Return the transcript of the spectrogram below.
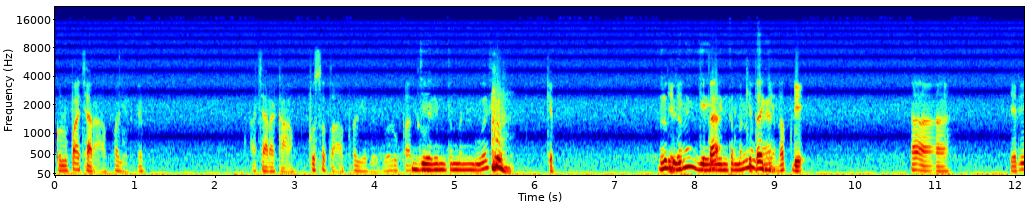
Gue lupa acara apa gitu kan acara kampus atau apa gitu. Gue lupa tuh. Jalin temen gue sih. Kit- lu Jadi bilangnya kita- jalin temen lu kita kan nginep di Ah, jadi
